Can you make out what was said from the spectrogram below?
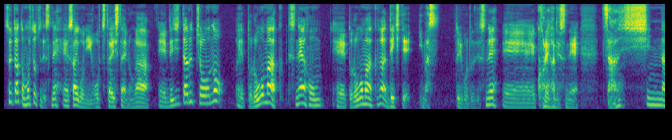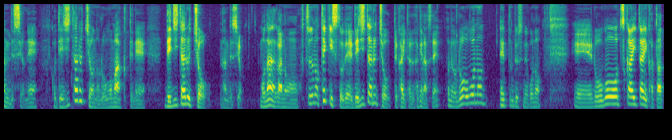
それとあともう一つですね最後にお伝えしたいのがデジタル庁の、えー、とロゴマークですね本、えー、とロゴマークができています。ということでですね、えー、これがですね斬新なんですよね。これデジタル庁のロゴマークってねデジタル庁なんですよ。もうなんかあの普通のテキストでデジタル庁って書いてあるだけなんですね。このロゴのえっとですねこの、えー、ロゴを使いたい方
